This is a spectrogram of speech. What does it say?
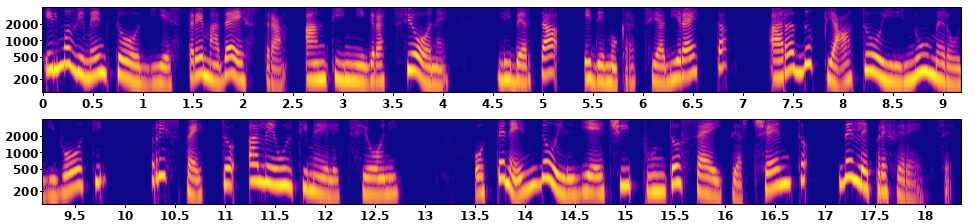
Il movimento di estrema destra, anti-immigrazione, libertà e democrazia diretta ha raddoppiato il numero di voti rispetto alle ultime elezioni, ottenendo il 10.6% delle preferenze.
